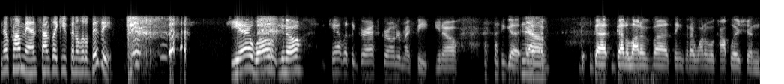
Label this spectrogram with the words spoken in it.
No problem, man. Sounds like you've been a little busy. yeah, well, you know, you can't let the grass grow under my feet. You know, I got, no. I've got got a lot of uh, things that I want to accomplish, and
